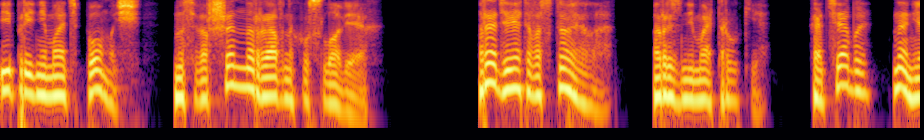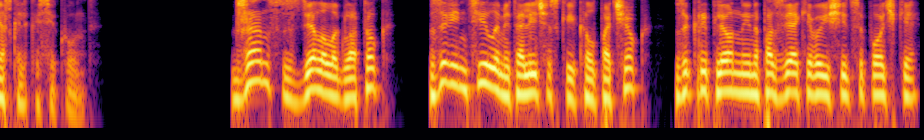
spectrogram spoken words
и принимать помощь на совершенно равных условиях. Ради этого стоило разнимать руки, хотя бы на несколько секунд. Джанс сделала глоток, завинтила металлический колпачок, закрепленный на позвякивающей цепочке,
